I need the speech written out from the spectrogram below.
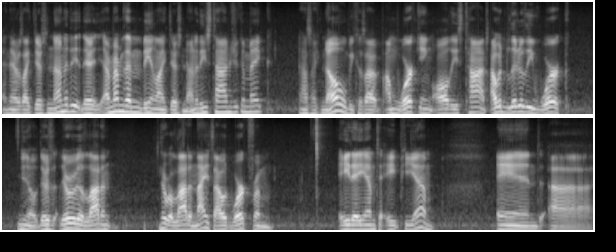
and there was like, there's none of the, I remember them being like, there's none of these times you can make, and I was like, no, because I, I'm working all these times. I would literally work you know, there's there were a lot of there were a lot of nights I would work from 8 a.m. to 8 p.m. and uh,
